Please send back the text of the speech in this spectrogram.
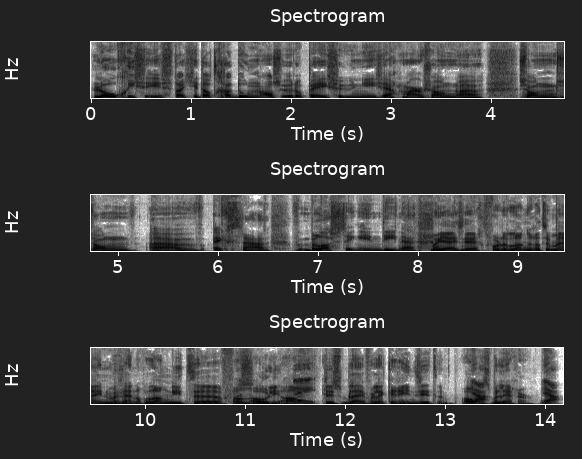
logisch is... dat je dat gaat doen als Europese Unie, zeg maar, zo'n uh, zo'n zo'n uh, extra belasting indienen. Maar jij zegt voor de langere termijn, we zijn nog lang niet van olie af... Nee. dus blijf er lekker in zitten. Ook Ja. als belegger. Ja,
